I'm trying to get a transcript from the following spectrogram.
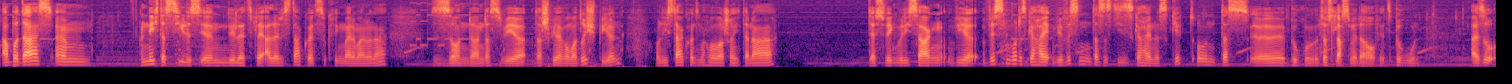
Aber da es ähm, nicht das Ziel ist, in die Let's Play alle Starcoins zu kriegen, meiner Meinung nach, sondern dass wir das Spiel einfach mal durchspielen und die Starcoins machen wir wahrscheinlich danach. Deswegen würde ich sagen, wir wissen, wo das Geheim wir wissen, dass es dieses Geheimnis gibt und das äh, beruhen und das lassen wir darauf jetzt beruhen. Also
